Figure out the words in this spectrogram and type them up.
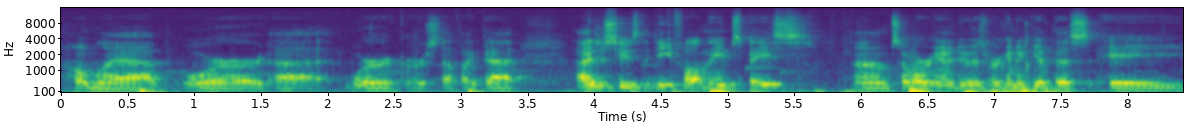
home lab or uh, work or stuff like that. I just use the default namespace. Um, so what we're going to do is we're going to give this a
